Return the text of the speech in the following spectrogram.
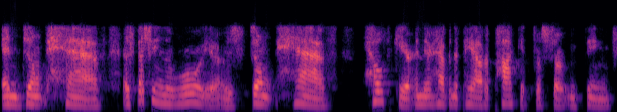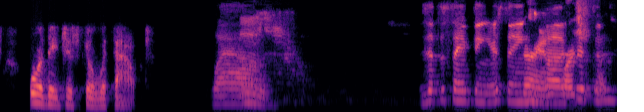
and don't have, especially in the rural areas, don't have healthcare and they're having to pay out of pocket for certain things or they just go without. Wow. Is that the same thing you're saying, uh. Kristen?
